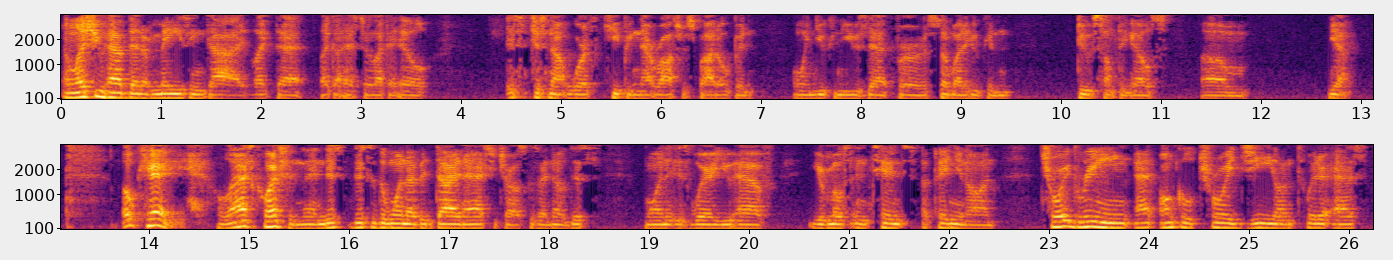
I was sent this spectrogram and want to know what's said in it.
unless you have that amazing guy like that, like a Hester, like a Hill. It's just not worth keeping that roster spot open when you can use that for somebody who can do something else. Um, yeah. Okay, last question. Then this this is the one I've been dying to ask you, Charles, because I know this one is where you have your most intense opinion on. Troy Green at Uncle Troy G on Twitter asks,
